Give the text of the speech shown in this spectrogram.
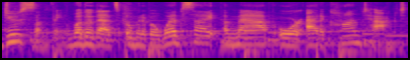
do something, whether that's open up a website, a map, or add a contact.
